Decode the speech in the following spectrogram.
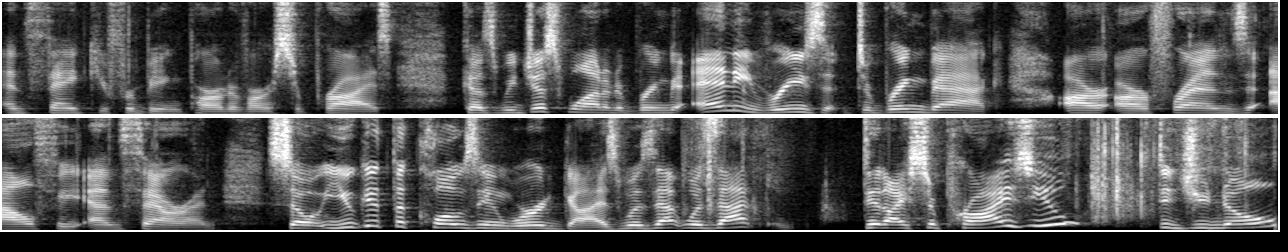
And thank you for being part of our surprise. Because we just wanted to bring any reason to bring back our, our friends Alfie and Theron. So you get the closing word, guys. Was that was that? Did I surprise you? Did you know?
